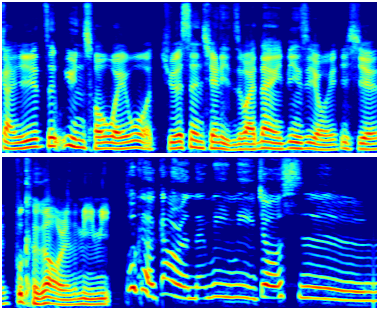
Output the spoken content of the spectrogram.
感觉这运筹帷幄，决胜千里之外，但一定是有一些不可告人的秘密。不可告人的秘密就是。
